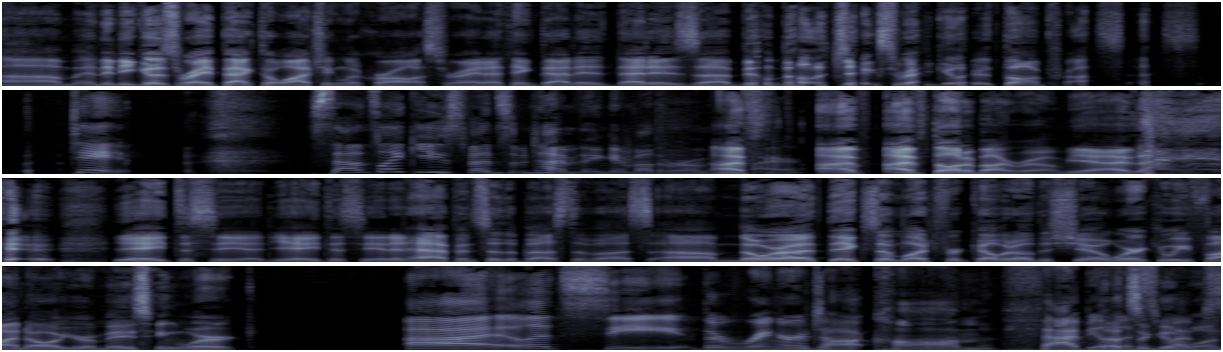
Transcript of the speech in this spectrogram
Um, and then he goes right back to watching lacrosse, right? I think that is that is uh, Bill Belichick's regular thought process. Tate, sounds like you spent some time thinking about the Roman I've Empire. I've I've thought about Rome. Yeah, you hate to see it. You hate to see it. It happens to the best of us. Um, Nora, thanks so much for coming on the show. Where can we find all your amazing work? Uh, let's see. TheRinger.com, fabulous That's a good one.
